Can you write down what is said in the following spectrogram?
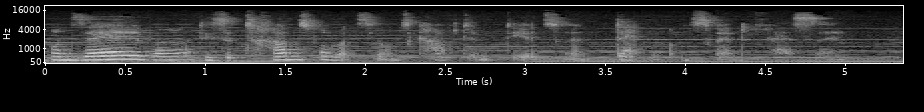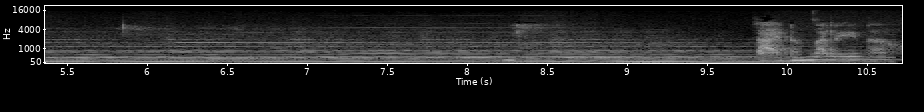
und selber diese Transformationskraft in dir zu entdecken und zu entfesseln. Deine Marlena.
